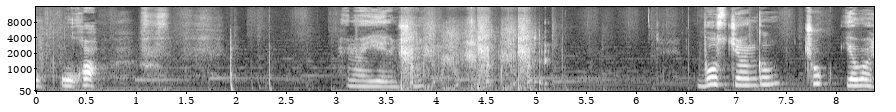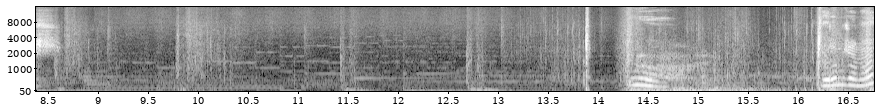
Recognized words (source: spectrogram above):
oh, oha. Hemen yiyelim şunu. Boss Jungle çok yavaş. Oo. Görümce ne?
